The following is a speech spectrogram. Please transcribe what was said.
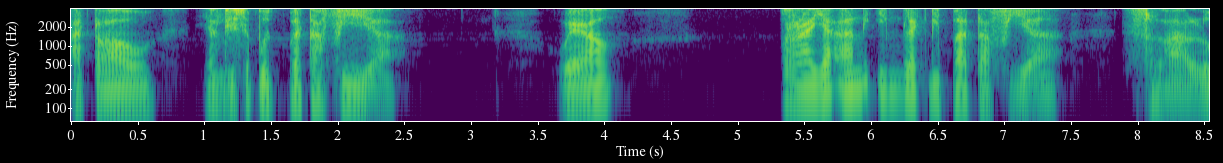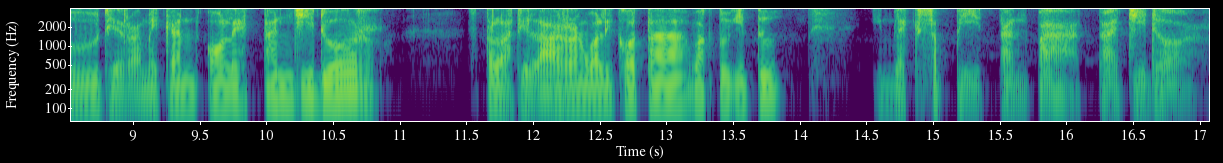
atau yang disebut Batavia. Well, perayaan Imlek di Batavia selalu diramaikan oleh Tanjidor setelah dilarang wali kota waktu itu, Imlek sepi tanpa tajidor.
